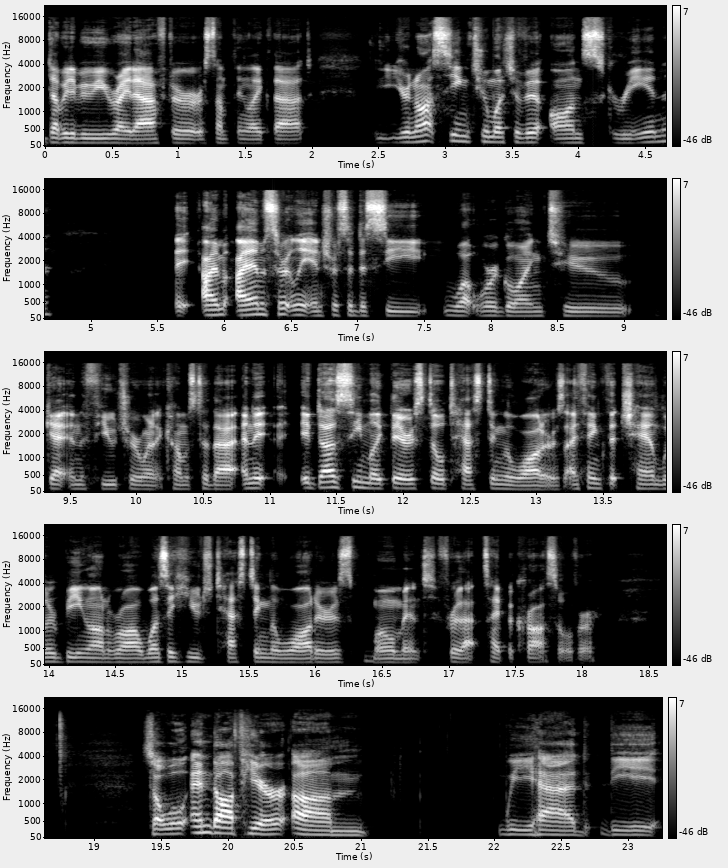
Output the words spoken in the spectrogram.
WWE right after or something like that. You're not seeing too much of it on screen. I'm I am certainly interested to see what we're going to get in the future when it comes to that. And it, it does seem like they're still testing the waters. I think that Chandler being on Raw was a huge testing the waters moment for that type of crossover. So we'll end off here. Um, we had the,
